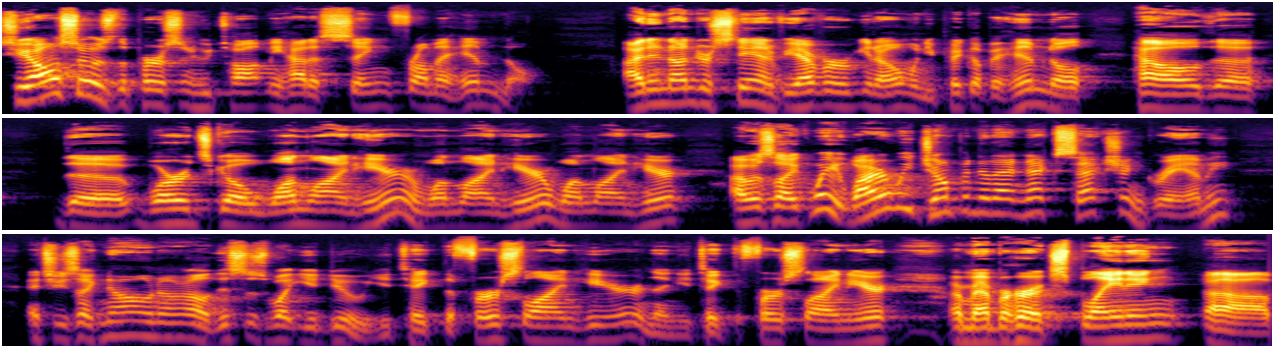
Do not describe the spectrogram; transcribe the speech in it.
She also is the person who taught me how to sing from a hymnal. I didn't understand if you ever, you know, when you pick up a hymnal, how the, the words go one line here and one line here, one line here. I was like, wait, why are we jumping to that next section, Grammy? And she's like, no, no, no, this is what you do. You take the first line here, and then you take the first line here. I remember her explaining, uh,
